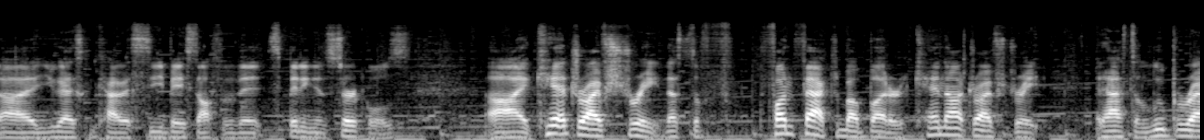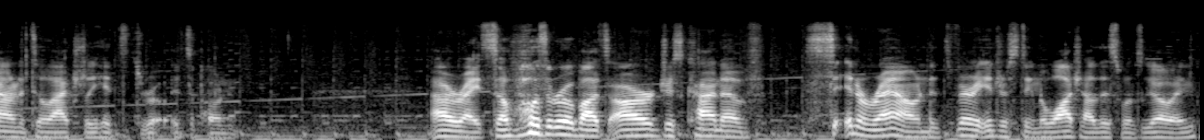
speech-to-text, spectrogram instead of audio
Uh, you guys can kind of see based off of it spinning in circles. Uh, it can't drive straight. That's the fun fact about Butter. Cannot drive straight. It has to loop around until it actually hits its opponent. Alright, so both the robots are just kind of sitting around. It's very interesting to watch how this one's going.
